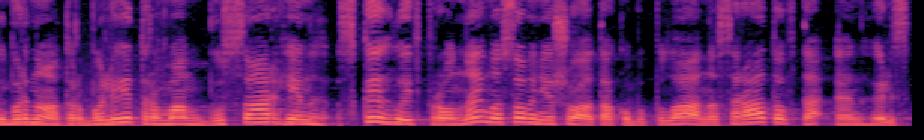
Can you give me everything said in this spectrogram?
Губернатор боліт Роман Бусаргін скиглить про наймасованішу атаку БПЛА на Саратов та Енгельс.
